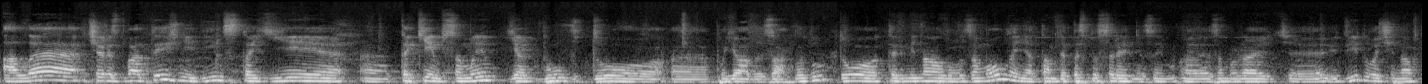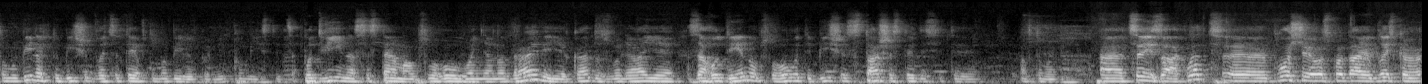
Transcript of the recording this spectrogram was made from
Але через два тижні він стає е, таким самим, як був до е, появи закладу, до терміналу замовлення, там де безпосередньо замовляють відвідувачі на автомобілях, то більше 20 автомобілів поміститься. Подвійна система обслуговування на драйві, яка дозволяє за годину обслуговувати більше 160 автомобілів. Е, Цей заклад е, площа його складає близько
